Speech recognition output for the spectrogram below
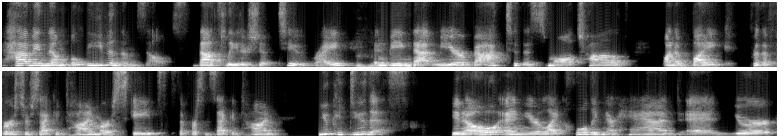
having them believe in themselves. That's leadership too, right? Mm-hmm. And being that mirror back to this small child on a bike for the first or second time or skates the first and second time. You could do this, you know, and you're like holding their hand and you're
